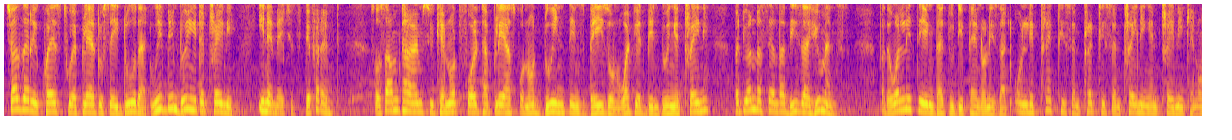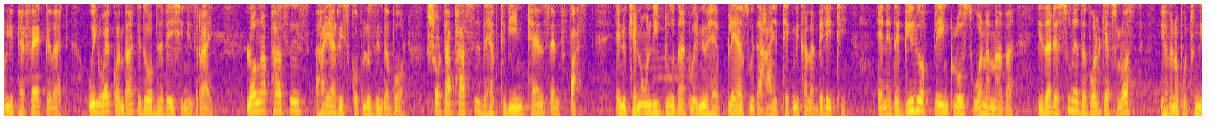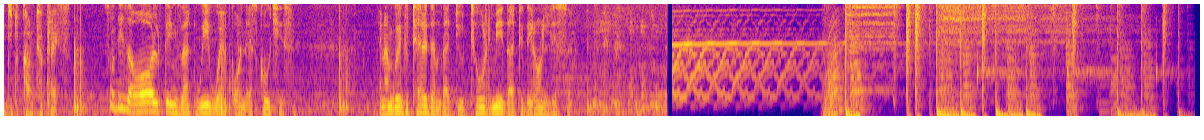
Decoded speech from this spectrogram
just a request to a player to say do that. We've been doing it at training. In a match it's different. So sometimes you cannot falter players for not doing things based on what you had been doing at training but you understand that these are humans. But the only thing that you depend on is that only practice and practice and training and training can only perfect that. We'll work on that the observation is right. Longer passes higher risk of losing the ball. Shorter passes they have to be intense and fast and you can only do that when you have players with a high technical ability. And the beauty of playing close to one another is that as soon as the ball gets lost, you have an opportunity to counter press. So these are all things that we work on as coaches. And I'm going to tell them that you told me that they don't listen.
